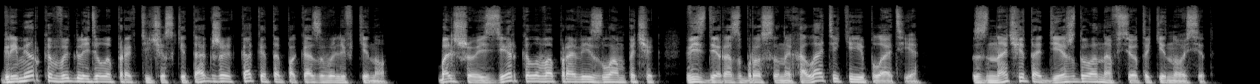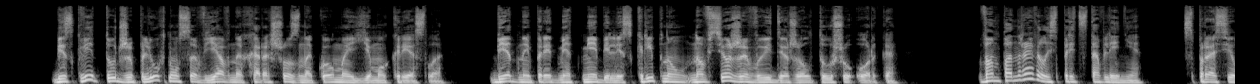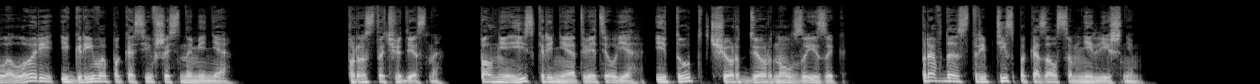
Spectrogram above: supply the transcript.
Гримерка выглядела практически так же, как это показывали в кино большое зеркало в оправе из лампочек, везде разбросаны халатики и платья. Значит, одежду она все-таки носит. Бисквит тут же плюхнулся в явно хорошо знакомое ему кресло. Бедный предмет мебели скрипнул, но все же выдержал тушу орка. «Вам понравилось представление?» — спросила Лори, игриво покосившись на меня. «Просто чудесно», — вполне искренне ответил я, и тут черт дернул за язык. Правда, стриптиз показался мне лишним.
